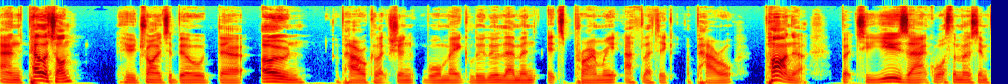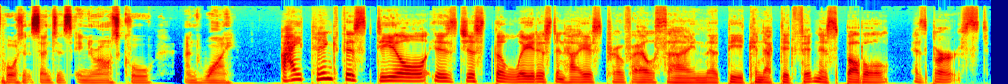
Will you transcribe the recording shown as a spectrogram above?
And Peloton, who tried to build their own apparel collection, will make Lululemon its primary athletic apparel partner. But to you, Zak, what's the most important sentence in your article and why? I think this deal is just the latest and highest profile sign that the connected fitness bubble has burst.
